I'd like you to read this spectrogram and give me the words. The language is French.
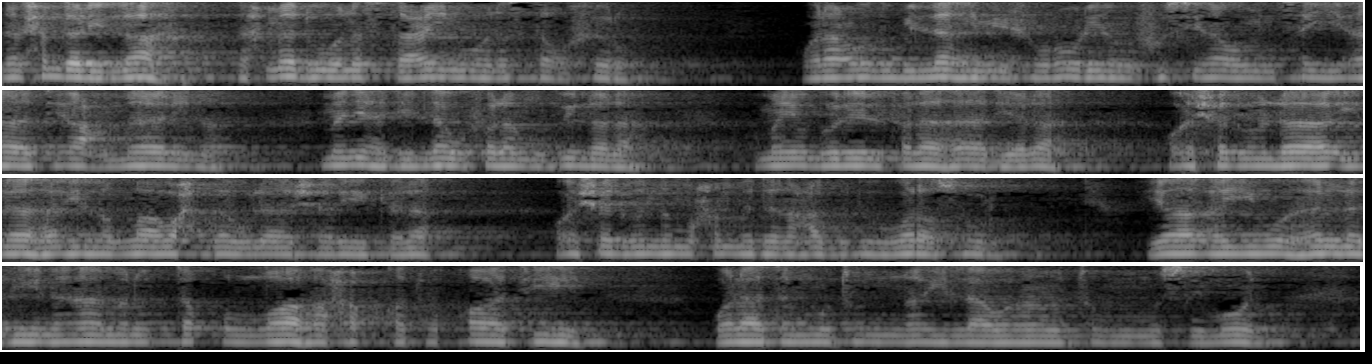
إن الحمد لله نحمده ونستعينه ونستغفره ونعوذ بالله من شرور أنفسنا ومن سيئات أعمالنا. من يهدي الله فلا مضل له ومن يضلل فلا هادي له وأشهد أن لا إله إلا الله وحده لا شريك له وأشهد أن محمدا عبده ورسوله. يا أيها الذين آمنوا اتقوا الله حق تقاته ولا تموتن إلا وأنتم مسلمون.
